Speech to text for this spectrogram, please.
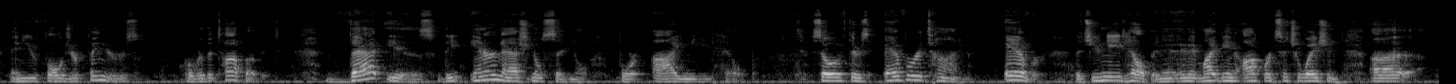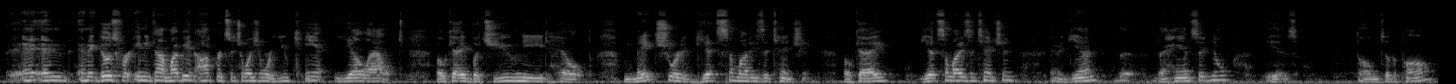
and you fold your fingers over the top of it. That is the international signal for I need help. So if there's ever a time, ever, that you need help, and it, and it might be an awkward situation, uh, and and it goes for any time. It might be an awkward situation where you can't yell out, okay, but you need help. Make sure to get somebody's attention, okay? Get somebody's attention. And again, the, the hand signal is thumb to the palm,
